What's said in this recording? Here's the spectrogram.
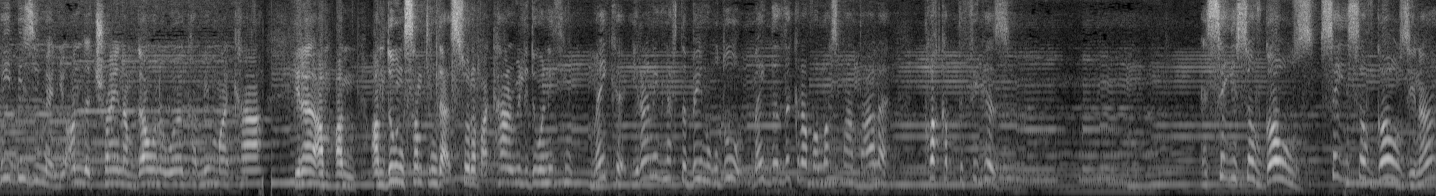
be busy man. You're on the train. I'm going to work. I'm in my car. You know I'm, I'm, I'm doing something that sort of I can't really do anything. Make it. You don't even have to be in wudu. Make the dhikr of Allah subhanahu wa ta'ala. Clock up the figures. And set yourself goals. Set yourself goals, you know.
